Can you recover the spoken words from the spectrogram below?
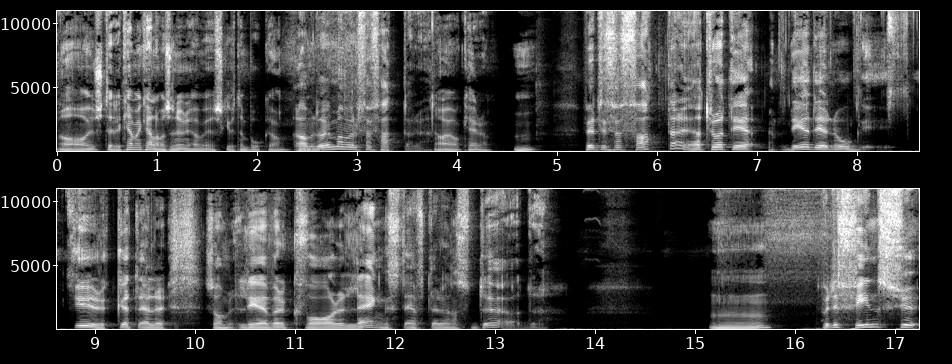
Ja, just det. Det kan man kalla mig så nu när jag har skrivit en bok. Ja, Ja, men då är man väl författare. ja, ja okej då. Mm. Vet du, författare, jag tror att det, det är det nog yrket eller som lever kvar längst efter ens död. Mm. För det finns ju...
